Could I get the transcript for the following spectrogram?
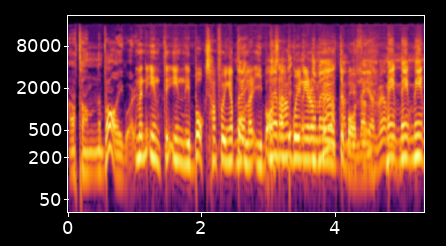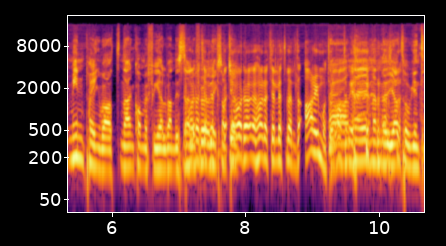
att han var igår. Men inte in i box. Han får inga Nej. bollar i box. Han det- går ner och nej, möter bollen. Min, min, min, min poäng var att när han kommer felvänd Jag istället att för jag, att liksom... jag, hörde, jag hörde att jag lät väldigt arg mot dig. Ja, nej, men jag tog inte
